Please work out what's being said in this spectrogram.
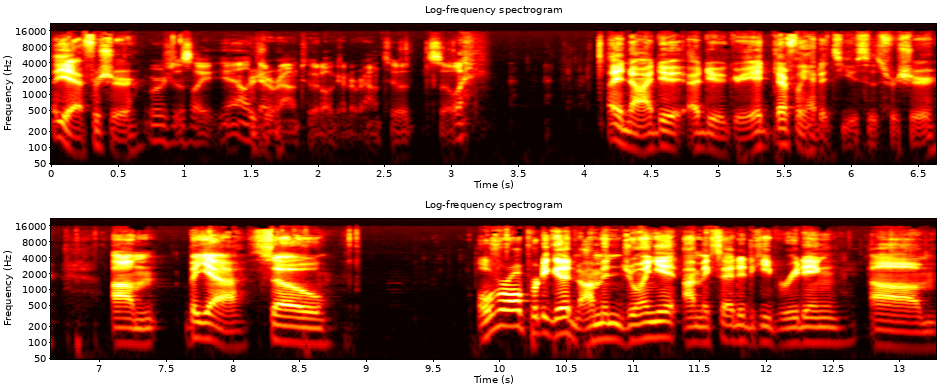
Yeah, for sure. We are just like yeah I'll For get sure. around to it I'll get around to it so like I no, I do I do agree. It definitely had its uses for sure. Um, but yeah, so overall pretty good. I'm enjoying it. I'm excited to keep reading. Um,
